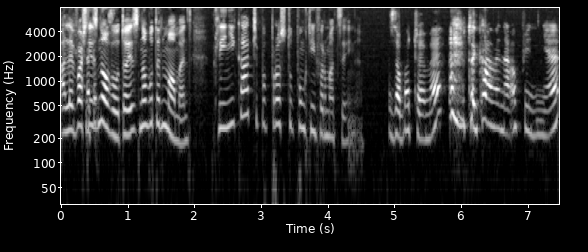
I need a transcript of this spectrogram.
Ale właśnie Natomiast... znowu, to jest znowu ten moment. Klinika czy po prostu punkt informacyjny? Zobaczymy, czekamy na opinię,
